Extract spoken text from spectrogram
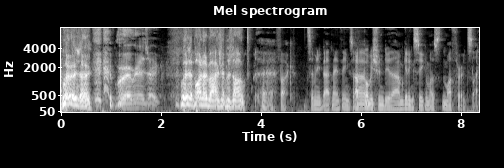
Where is he? Where is it? Where's the Bottom Bash episode? Uh, fuck. So many Batman things. I Um, probably shouldn't do that. I'm getting sick and my my throat's like.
